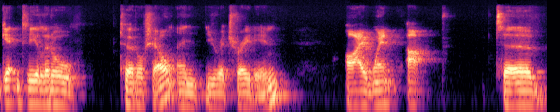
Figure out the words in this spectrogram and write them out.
get into your little turtle shell and you retreat in. I went up to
